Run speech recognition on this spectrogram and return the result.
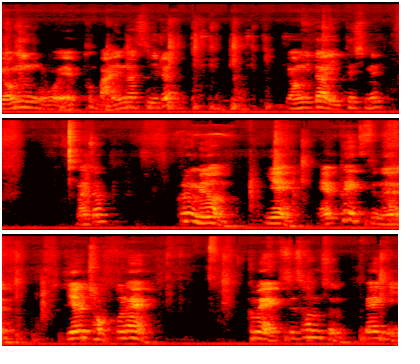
0인 거고 f 마이너스 1은 0이다 이 뜻이네. 맞아? 그러면 얘 fx는 얘를 적분해. 그러면 x 3승 빼기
